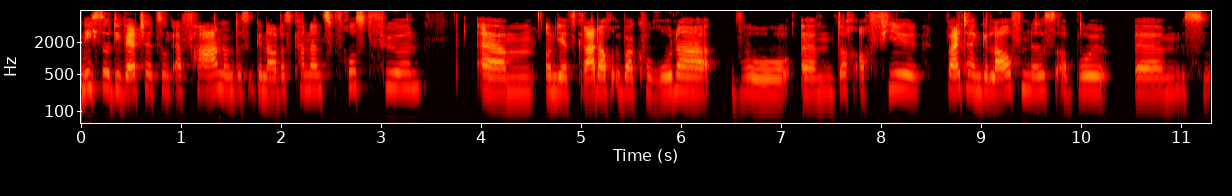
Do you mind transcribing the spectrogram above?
nicht so die Wertschätzung erfahren und das genau, das kann dann zu Frust führen. Ähm, und jetzt gerade auch über Corona, wo ähm, doch auch viel weiterhin gelaufen ist, obwohl ähm, es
